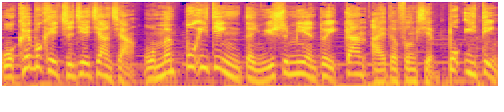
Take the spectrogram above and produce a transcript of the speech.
我可不可以直接这样讲？我们不一定等于是面对肝癌的风险，不一定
